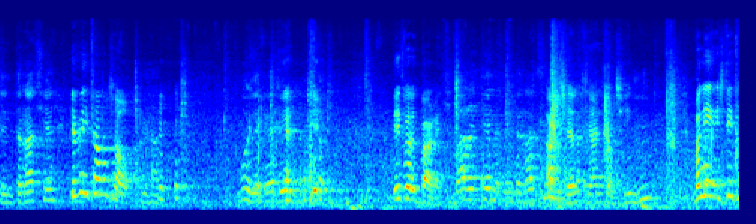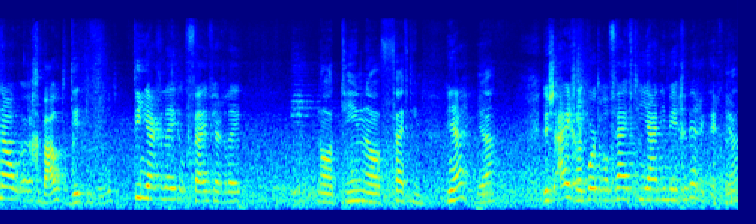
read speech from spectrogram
Met een terrasje. Je weet alles al. Ja. Moeilijk hè? Ja. Dit wordt het barretje. Barretje met een terrasje. Ah, gezellig, ja, je kan het zien. Wanneer is dit nou eh, gebouwd? Dit bijvoorbeeld? Tien jaar geleden of vijf jaar geleden? Nou, 10 of 15. Ja? Ja. Dus eigenlijk wordt er al 15 jaar niet meer gewerkt, echt? hè? ja.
